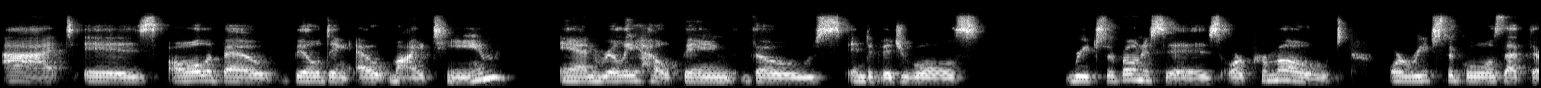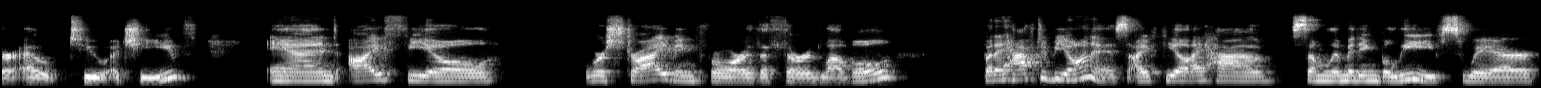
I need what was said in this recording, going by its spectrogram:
at is all about building out my team and really helping those individuals reach their bonuses or promote or reach the goals that they're out to achieve. And I feel we're striving for the third level. But I have to be honest, I feel I have some limiting beliefs where,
